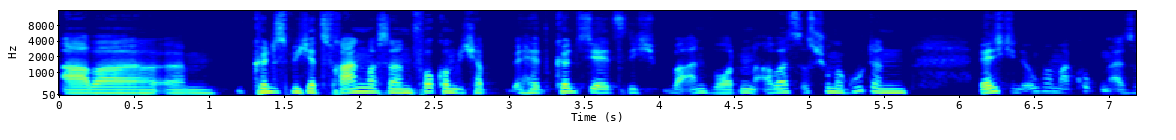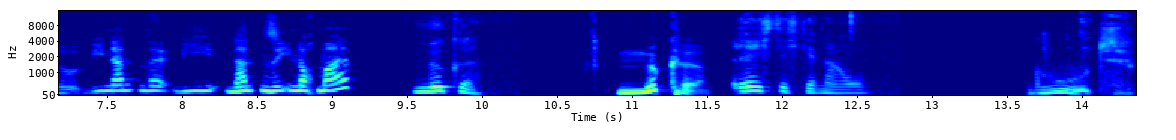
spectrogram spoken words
Aber ähm, könntest mich jetzt fragen, was dann vorkommt. Ich könnte es ja jetzt nicht beantworten, aber es ist schon mal gut, dann werde ich den irgendwann mal gucken. Also, wie nannten, wie nannten sie ihn nochmal? Mücke. Mücke. Richtig, genau. Gut.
